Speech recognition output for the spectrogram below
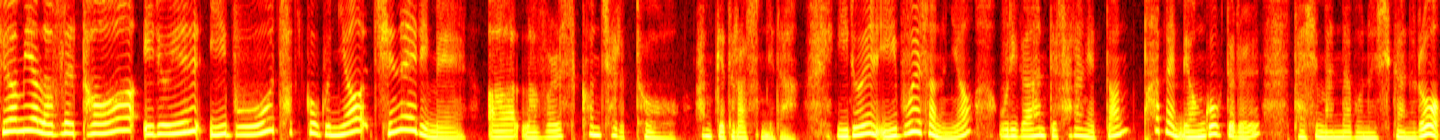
주현미의 러브레터 일요일 2부 첫 곡은요. 진혜림의 A Lover's Concerto 함께 들었습니다. 일요일 2부에서는요. 우리가 한때 사랑했던 팝의 명곡들을 다시 만나보는 시간으로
